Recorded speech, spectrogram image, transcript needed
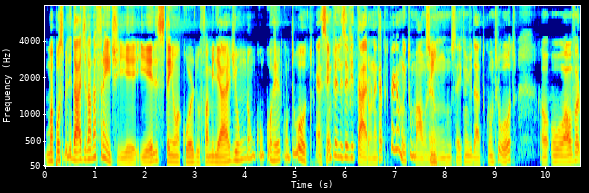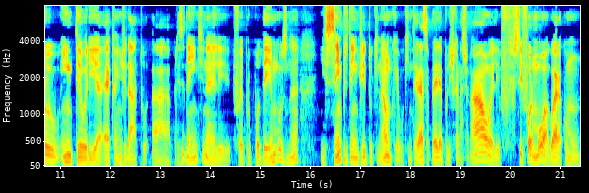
uma possibilidade lá na frente. E, e, eles têm um acordo familiar de um não concorrer contra o outro. É, sempre eles evitaram, né? Até porque pega muito mal, né? Sim. Um sair candidato contra o outro. O, o, Álvaro, em teoria, é candidato a presidente, né? Ele foi pro Podemos, né? E sempre tem dito que não, que o que interessa para ele é a política nacional. Ele se formou agora como um,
